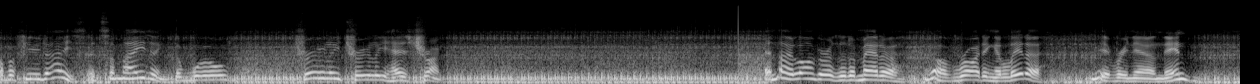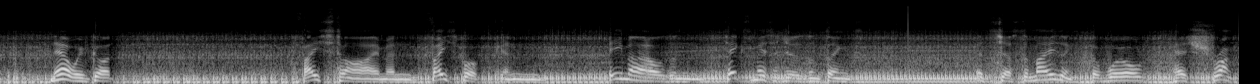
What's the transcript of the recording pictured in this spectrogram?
of a few days. It's amazing. The world truly, truly has shrunk. And no longer is it a matter of writing a letter every now and then. Now we've got FaceTime and Facebook and emails and text messages and things. It's just amazing. The world has shrunk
